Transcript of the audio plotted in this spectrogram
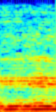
Yeah.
